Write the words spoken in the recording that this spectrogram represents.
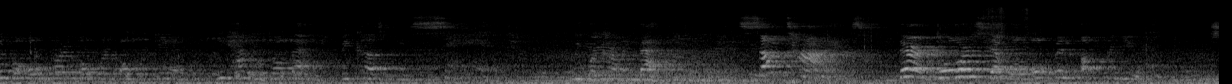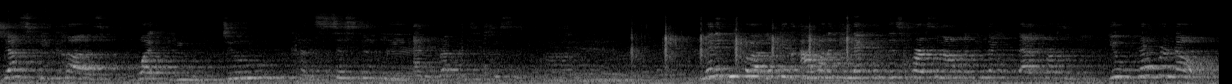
people over and over and over again, we have to go back because we said we were coming back. Sometimes there are doors that will open up for you just because what you do consistently and repetitiously. Many people are looking, I want to connect with this person, I want to connect with that person. You never know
